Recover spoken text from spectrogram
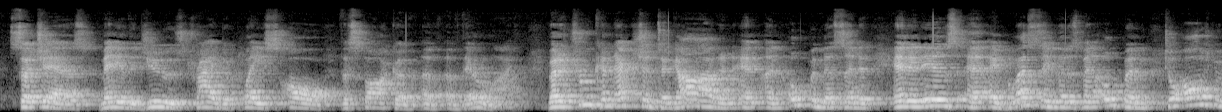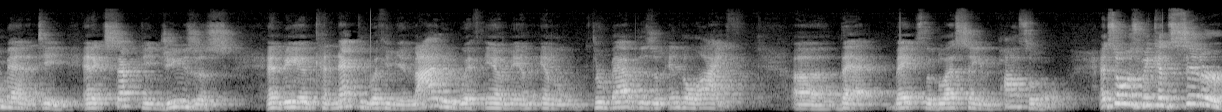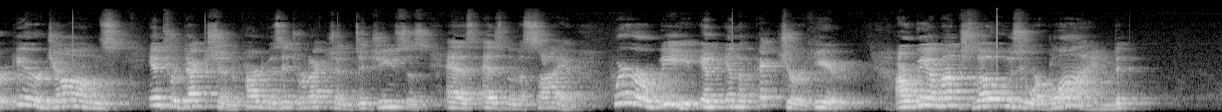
such as many of the Jews tried to place all the stock of, of, of their life. But a true connection to God and, and an openness, and it, and it is a, a blessing that has been open to all humanity and accepting Jesus and being connected with Him, united with Him in, in, through baptism into life uh, that makes the blessing possible. And so, as we consider here John's introduction, part of his introduction to Jesus as, as the Messiah. Where are we in, in the picture here? Are we amongst those who are blind,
